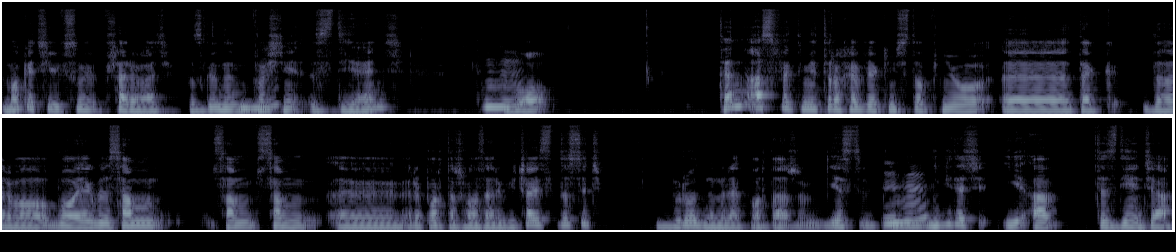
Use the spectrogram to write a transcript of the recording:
mogę ci w sumie przerwać pod względem mhm, właśnie zdjęć, mhm, bo ten aspekt mnie trochę w jakimś stopniu e, tak denerwował, bo jakby sam, sam, sam e, reportaż Łazarewicza jest dosyć brudnym reportażem. Jest, mhm, nie widać, i, a te zdjęcia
